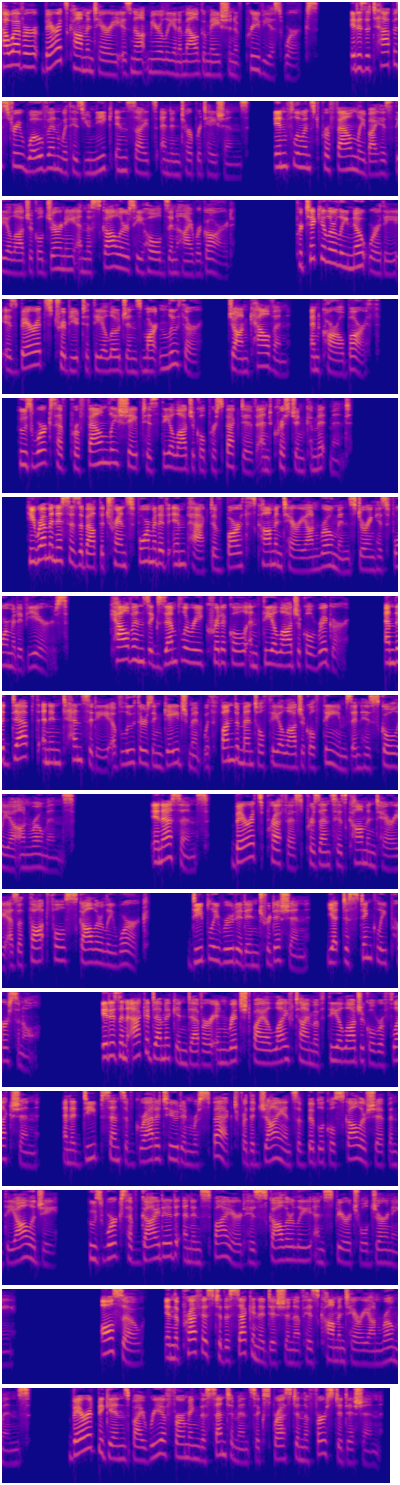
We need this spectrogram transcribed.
However, Barrett's commentary is not merely an amalgamation of previous works. It is a tapestry woven with his unique insights and interpretations, influenced profoundly by his theological journey and the scholars he holds in high regard. Particularly noteworthy is Barrett's tribute to theologians Martin Luther, John Calvin, and Karl Barth whose works have profoundly shaped his theological perspective and Christian commitment. He reminisces about the transformative impact of Barth's commentary on Romans during his formative years, Calvin's exemplary critical and theological rigor, and the depth and intensity of Luther's engagement with fundamental theological themes in his Scholia on Romans. In essence, Barrett's preface presents his commentary as a thoughtful, scholarly work, deeply rooted in tradition yet distinctly personal. It is an academic endeavor enriched by a lifetime of theological reflection and a deep sense of gratitude and respect for the giants of biblical scholarship and theology, whose works have guided and inspired his scholarly and spiritual journey. Also, in the preface to the second edition of his Commentary on Romans, Barrett begins by reaffirming the sentiments expressed in the first edition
